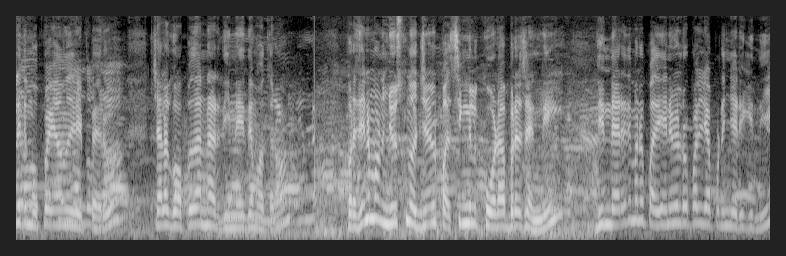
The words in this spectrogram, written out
అయితే ముప్పై వందలు చెప్పారు. చాలా గొప్పది అన్నారు దీని అయితే మాత్రం. ప్రజెంట్ మనం చూస్తున్న ఒరిజినల్ పసింగిల్ కోడా బ్రస్ అండి. దీని ధర అయితే మనకు పదిహేను వేల రూపాయలు చెప్పడం జరిగింది.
